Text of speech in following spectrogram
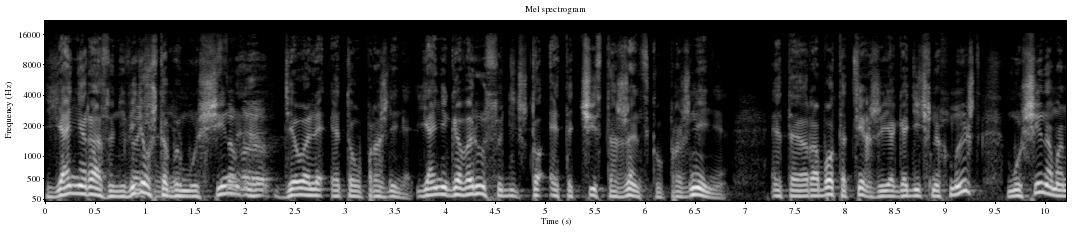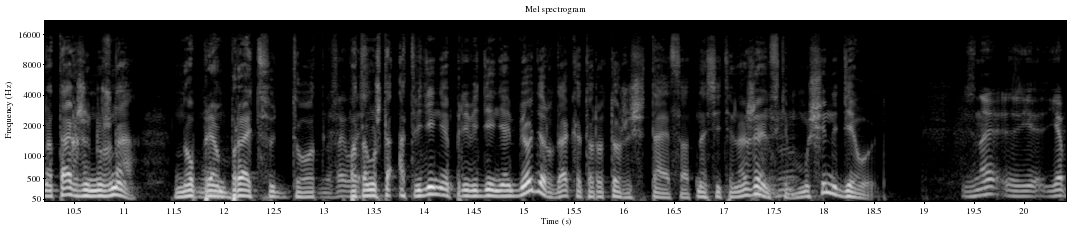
Я ни разу не видел, Точно чтобы нет. мужчин Чтобы- э, делали это упражнение. Я не говорю судить, что это чисто женское упражнение. Это работа тех же ягодичных мышц. Мужчинам она также нужна. Но прям брать суть вот, Ну, потому что отведение приведение бедер, да, которое тоже считается относительно женским, мужчины делают. Знаю, я,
